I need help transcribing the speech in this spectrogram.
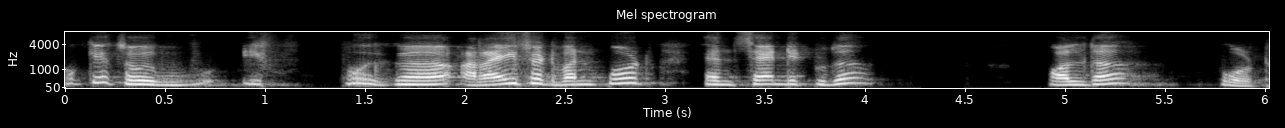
Okay, so if uh, arrives at one port and send it to the all the port.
